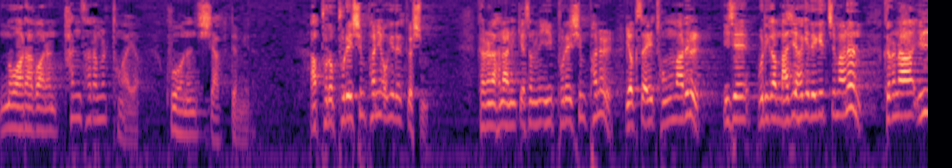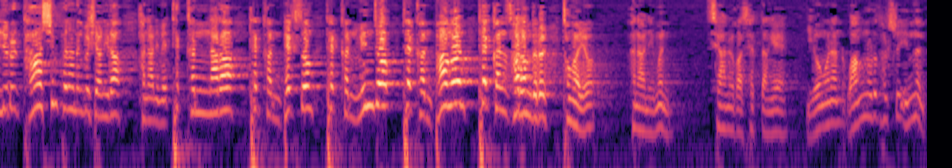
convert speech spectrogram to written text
노아라고 하는 한 사람을 통하여 구원은 시작됩니다. 앞으로 불의 심판이 오게 될 것입니다. 그러나 하나님께서는 이 불의 심판을 역사의 종말을 이제 우리가 맞이하게 되겠지만은 그러나 인류를 다 심판하는 것이 아니라 하나님의 택한 나라, 택한 백성, 택한 민족, 택한 방언, 택한 사람들을 통하여 하나님은 새하늘과 새 땅에 영원한 왕노릇 할수 있는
